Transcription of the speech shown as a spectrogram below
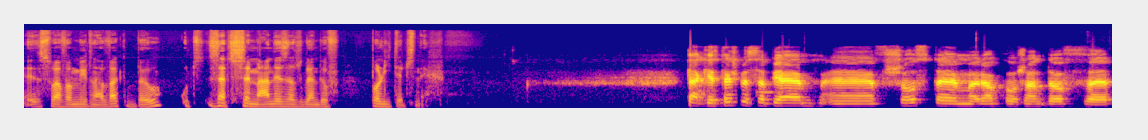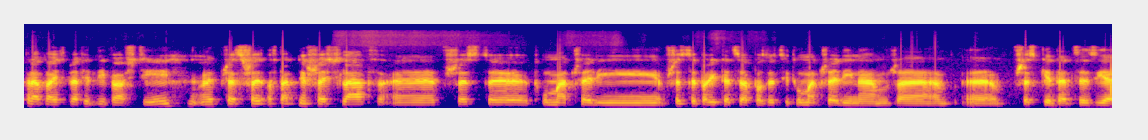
e, Sławomir Nowak był zatrzymany ze względów politycznych. Tak, jesteśmy sobie e, w szóstym roku rządów e, Prawa i Sprawiedliwości. Przez ostatnie sześć lat e, wszyscy tłumaczyli, wszyscy politycy opozycji tłumaczyli nam, że wszystkie decyzje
